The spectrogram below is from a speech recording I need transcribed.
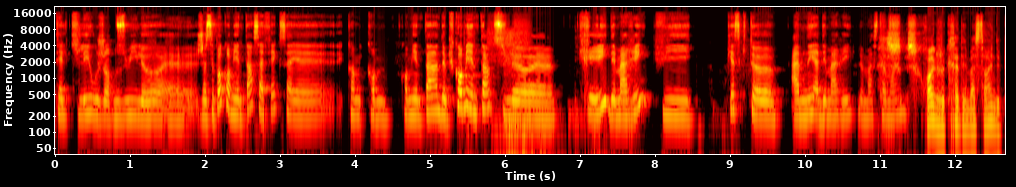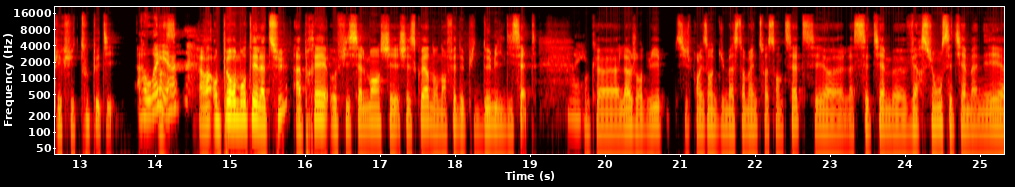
tel qu'il est aujourd'hui? Là? Euh, je ne sais pas combien de temps ça fait que ça. combien de temps, depuis combien de temps tu l'as euh, créé, démarré? Puis qu'est-ce qui t'a amené à démarrer le mastermind? Je, crois que je crée des masterminds depuis que je suis tout petit. Ah ouais, hein? alors, on peut remonter là-dessus. Après, officiellement, chez, chez Squared, on en fait depuis 2017. Donc euh, là, aujourd'hui, si je prends l'exemple du Mastermind 67, c'est euh, la septième euh, version, septième année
